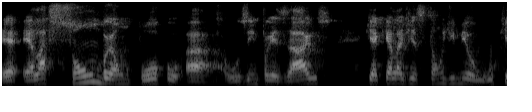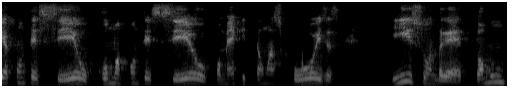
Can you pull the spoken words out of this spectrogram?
é, ela assombra um pouco a, os empresários, que é aquela gestão de, meu, o que aconteceu, como aconteceu, como é que estão as coisas. Isso, André, toma um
